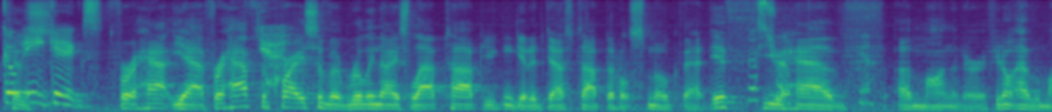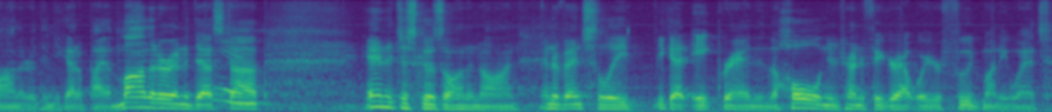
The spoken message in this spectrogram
Go eight gigs. For half, yeah, for half the yeah. price of a really nice laptop, you can get a desktop that'll smoke that. If That's you true. have yeah. a monitor, if you don't have a monitor, then you got to buy a monitor and a desktop. Yeah. And it just goes on and on. And eventually, you got eight grand in the hole, and you're trying to figure out where your food money went.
